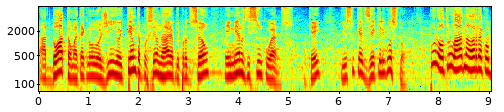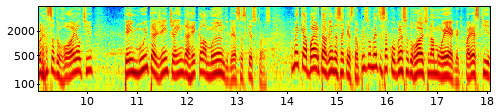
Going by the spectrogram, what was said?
adota uma tecnologia em 80% da área de produção em menos de 5 anos, ok? Isso quer dizer que ele gostou. Por outro lado, na hora da cobrança do royalty, tem muita gente ainda reclamando dessas questões. Como é que a Bayer está vendo essa questão? Principalmente essa cobrança do royalty na moeda, que parece que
